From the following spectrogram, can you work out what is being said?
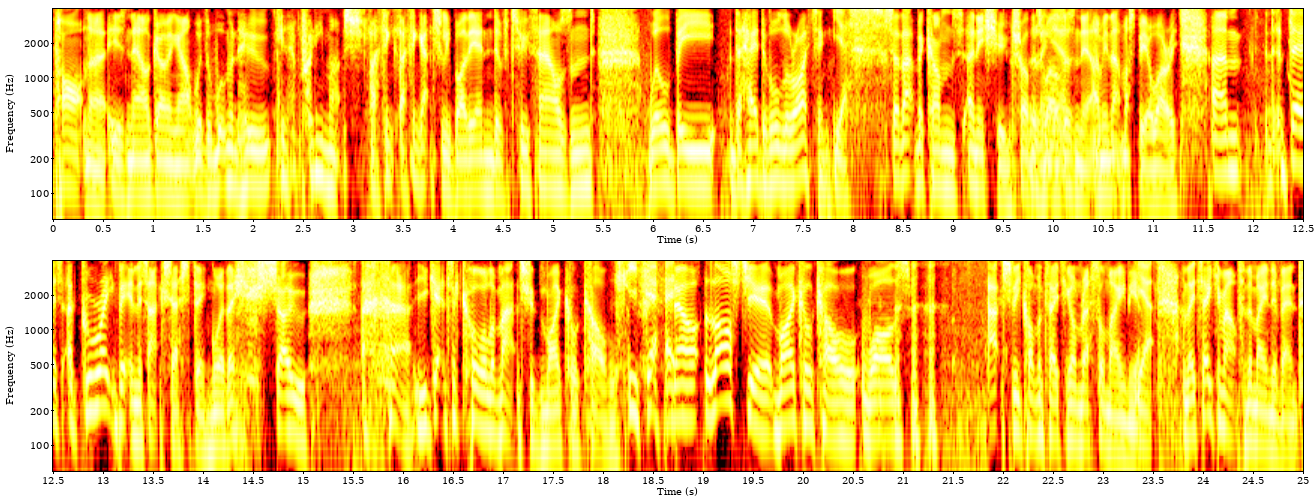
partner is now going out with a woman who you know pretty much I think I think actually by the end of 2000 will be the head of all the writing. Yes. So that becomes an issue as well, yeah. doesn't it? I mean that must be a worry. Um, there's a great bit in this access thing where they show you get to call a match with Michael Cole. Yes. Now, last year, Michael Cole was. Actually commentating on WrestleMania, Yeah. and they take him out for the main event,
